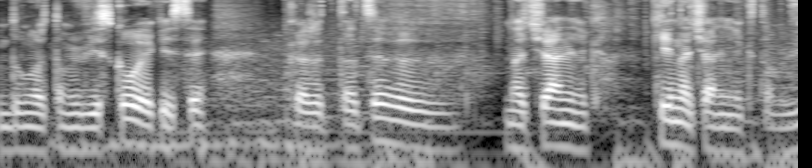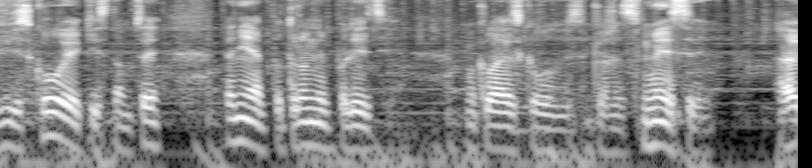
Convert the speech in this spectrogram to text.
Думаю, там військовий якийсь. Каже, та це начальник, який начальник, там військовий якийсь там це. Та ні, патрульної поліції Миколаївської області. Каже, в смислі? А,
